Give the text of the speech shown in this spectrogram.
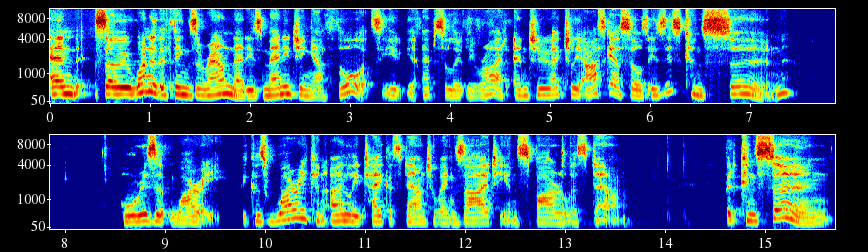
and so, one of the things around that is managing our thoughts. You're absolutely right. And to actually ask ourselves is this concern or is it worry? Because worry can only take us down to anxiety and spiral us down. But concern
